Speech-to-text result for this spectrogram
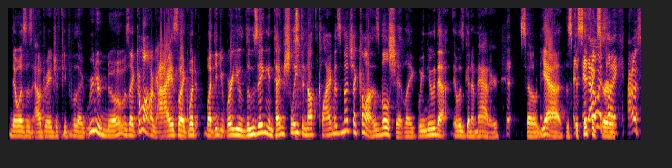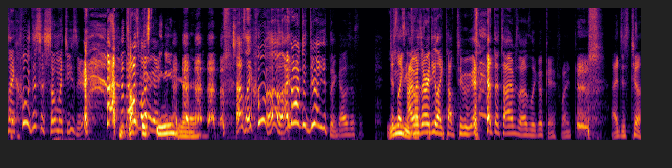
there was this outrage of people like we didn't know it was like come on guys like what what did you were you losing intentionally to not climb as much like come on this is bullshit like we knew that it was gonna matter uh, so yeah the specifics. and, and I was are like, I was like, whew, this is so much easier. that was my 16, reaction. yeah. I was like, whew, oh, I don't have to do anything. I was just just like I was already like top two at the time, so I was like, okay, fine. I just chill.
